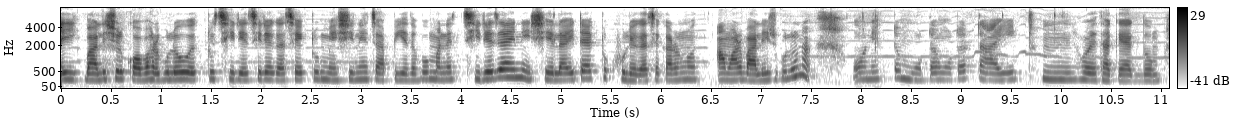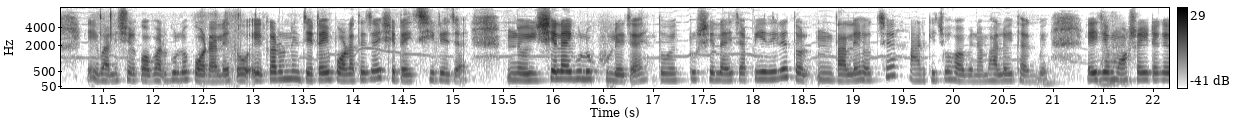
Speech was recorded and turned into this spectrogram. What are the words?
এই বালিশের কভারগুলোও একটু ছিঁড়ে ছিঁড়ে গেছে, একটু মেশিনে চাপিয়ে দেবো। মানে ছিঁড়ে যায়নি, সেলাইটা একটু খুলে গেছে, কারণ আমার বালিশগুলো না অনেকটা মোটা মোটা টাইট হয়ে থাকে একদম এই বালিশের কভারগুলো পরালে। তো এ কারণে যেটাই পরাতে যাই সেটাই ছিঁড়ে যায়, ওই সেলাইগুলো খুলে যায়। তো একটু সেলাই চাপিয়ে দিলে তো তাহলে হচ্ছে আর কিছু হবে না, ভালোই থাকবে। এই যে মশারিটাকে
